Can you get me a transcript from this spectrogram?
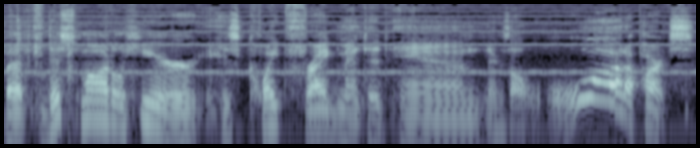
But this model here is quite fragmented and there's a lot of parts.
